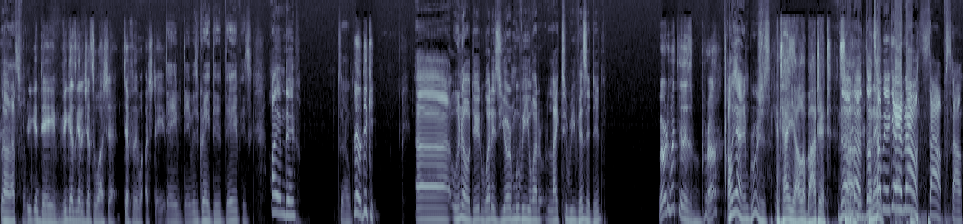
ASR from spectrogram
well, no, that's funny. Freaking Dave. If you guys got a chance to watch that, definitely watch Dave. Dave, Dave is great, dude. Dave is. I am Dave. So. Lil Dicky. Uh, Uno, dude. What is your movie you would like to revisit, dude? We already went to this, bruh. Oh yeah, in Bruges. I can tell you all about it. No, so, no, don't tell me again. No, stop, stop.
